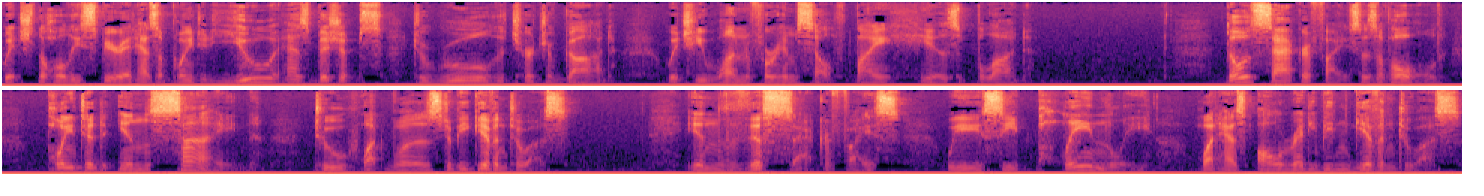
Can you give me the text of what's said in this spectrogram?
which the Holy Spirit has appointed you as bishops to rule the church of God, which he won for himself by his blood. Those sacrifices of old pointed in sign to what was to be given to us. In this sacrifice, we see plainly what has already been given to us.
